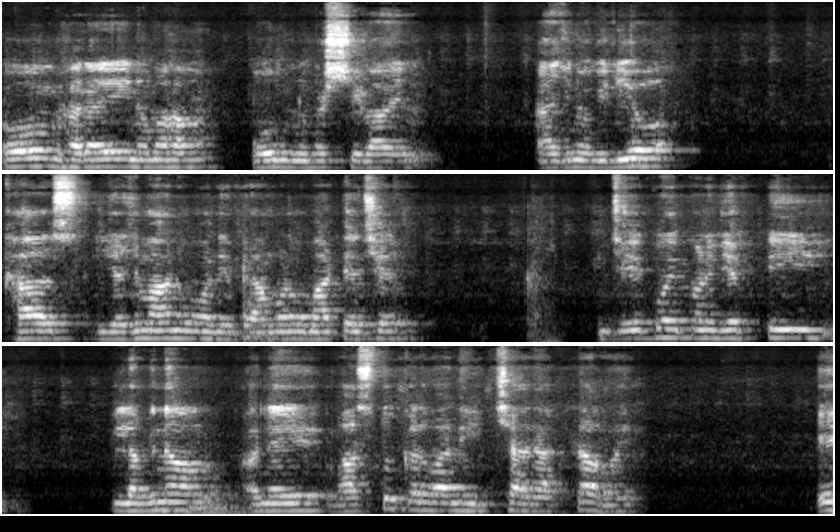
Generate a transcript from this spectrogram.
ઓમ હરય નમઃ. ઓમ નમઃ શિવાય. આજનો વીડિયો ખાસ યજમાનો અને બ્રાહ્મણો માટે છે. જે કોઈ પણ વ્યક્તિ લગ્ન અને વાસ્તુ કરવાની ઈચ્છા રાખતા હોય, એ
